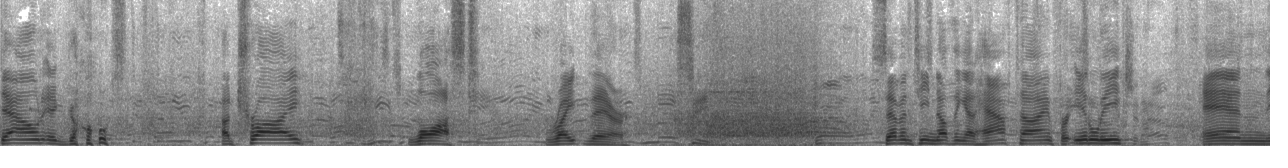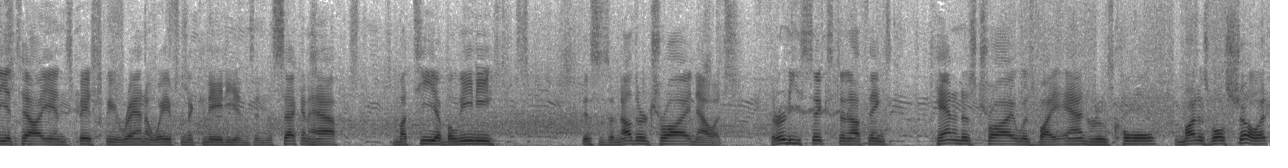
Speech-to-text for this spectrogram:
Down it goes. A try lost right there. 17 0 at halftime for Italy. And the Italians basically ran away from the Canadians in the second half. Mattia Bellini, this is another try. Now it's 36 to nothing. Canada's try was by Andrew Coe. You might as well show it,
